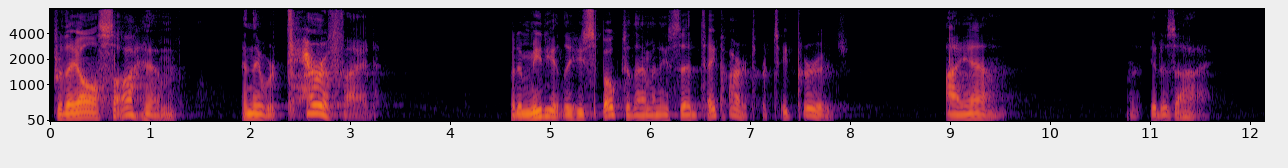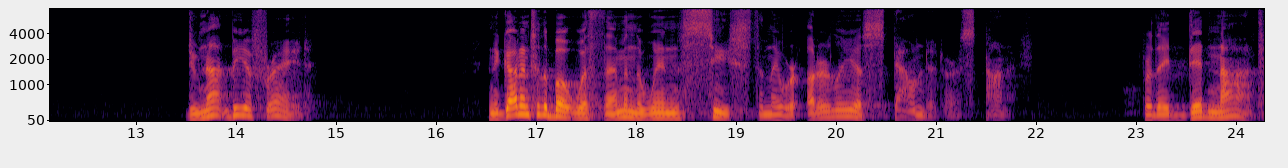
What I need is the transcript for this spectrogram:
for they all saw him and they were terrified. But immediately he spoke to them and he said, Take heart or take courage. I am, it is I. Do not be afraid. And he got into the boat with them, and the wind ceased, and they were utterly astounded or astonished. For they did not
